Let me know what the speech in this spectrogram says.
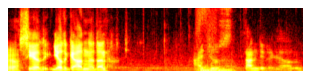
Oh, so you're the, you're the gardener then. I just stand in the garden.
